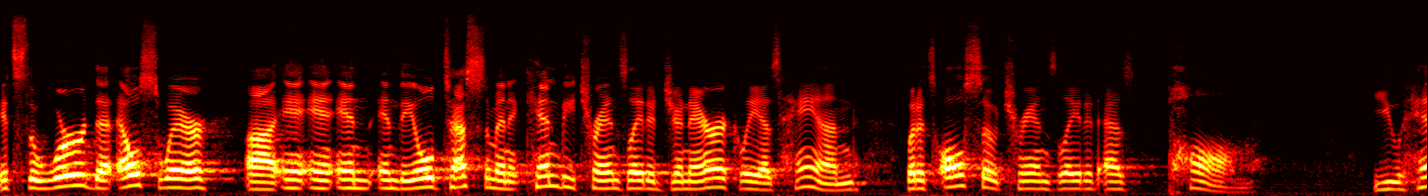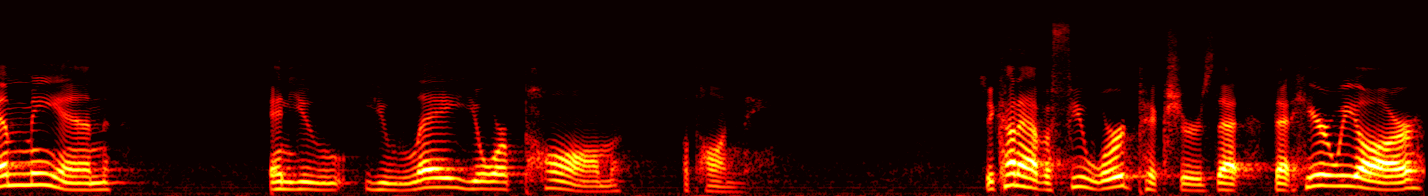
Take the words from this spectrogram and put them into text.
It's the word that elsewhere uh, in, in, in the Old Testament it can be translated generically as hand, but it's also translated as palm. You hem me in and you, you lay your palm upon me. So you kind of have a few word pictures that, that here we are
